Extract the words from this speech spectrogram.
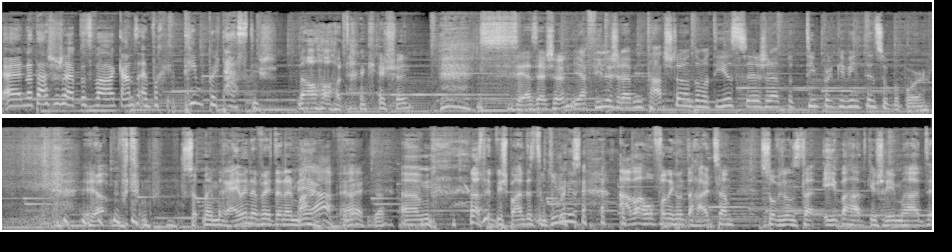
Äh, Natascha schreibt, das war ganz einfach timpeltastisch. Oh, danke schön. Sehr, sehr schön. Ja, viele schreiben Touchdown und der Matthias äh, schreibt, der Timpel gewinnt den Super Bowl. Ja, sollte man im Reimen ja vielleicht einen machen. Ja, vielleicht, Ja. Ähm, was nicht Bespanntes zum Zuschauen ist, aber hoffentlich unterhaltsam, so wie es uns der Eberhard geschrieben hat.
